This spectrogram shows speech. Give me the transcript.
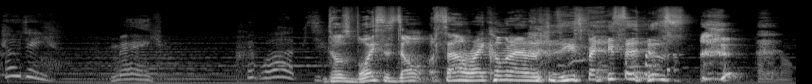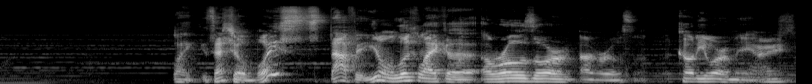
Cody, May. it worked. Those voices don't sound right coming out of these faces. I don't know. like, is that your voice? Stop it. You don't look like a, a Rose or a Rose. A Cody or a man, alright?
